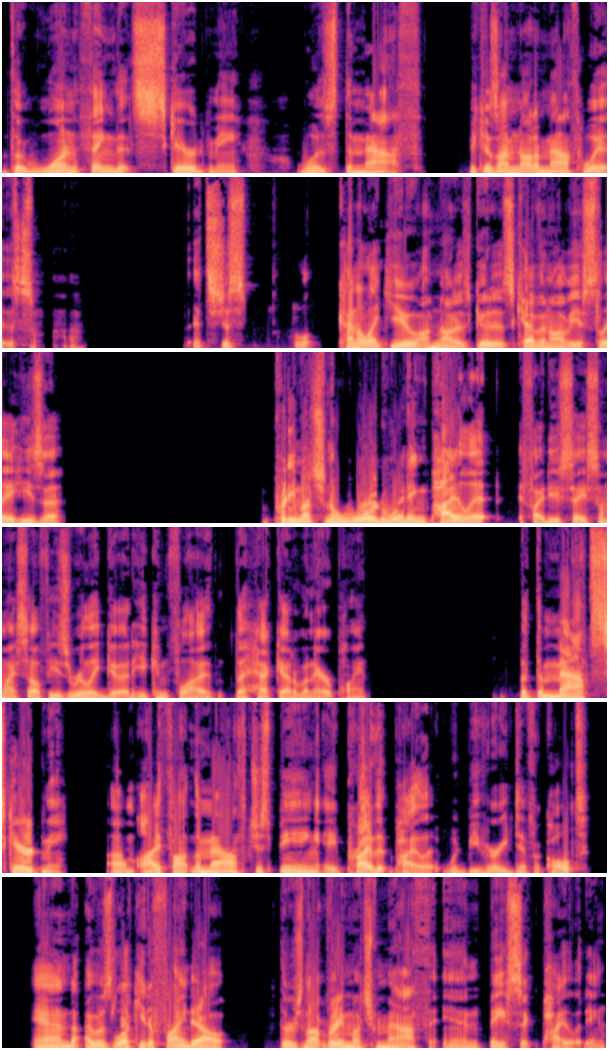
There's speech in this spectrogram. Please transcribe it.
the one thing that scared me was the math because I'm not a math whiz. It's just kind of like you, I'm not as good as Kevin, obviously. He's a pretty much an award winning pilot, if I do say so myself. He's really good. He can fly the heck out of an airplane. But the math scared me. Um, I thought the math, just being a private pilot, would be very difficult. And I was lucky to find out there's not very much math in basic piloting.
